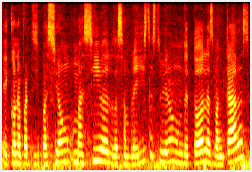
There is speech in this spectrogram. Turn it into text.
eh, con la participación masiva de los asambleístas, estuvieron de todas las bancadas,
